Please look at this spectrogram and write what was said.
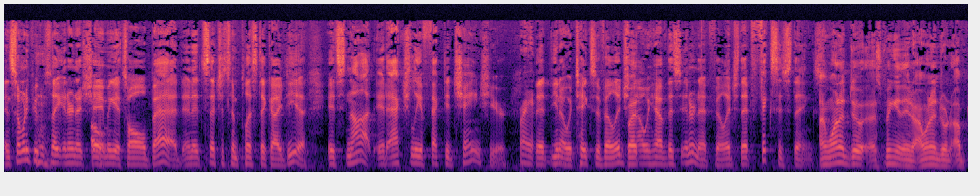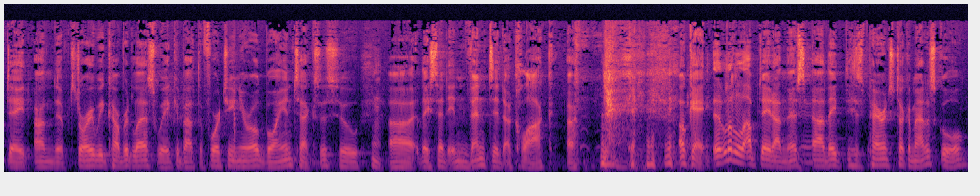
And so many people say internet Oh. shaming, it's all bad, and it's such a simplistic idea. It's not. It actually affected change here. Right. That you know, it takes a village. But- now we have this internet village that fixes things. I want to do, uh, speaking of the, I want to do an update on the story we covered last week about the 14 year old boy in Texas who uh, they said invented a clock. Uh, okay, a little update on this. Uh, they, his parents took him out of school.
